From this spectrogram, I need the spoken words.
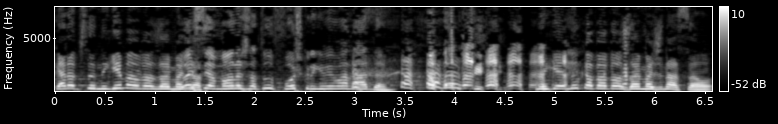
Cara, precisa, ninguém vai usar a Duas imaginação. semanas tá tudo fosco, ninguém vê mais nada. Ninguém nunca vai usar a imaginação.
